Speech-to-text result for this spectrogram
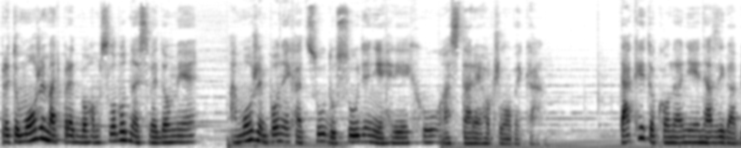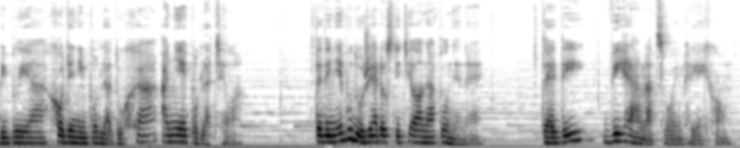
Preto môžem mať pred Bohom slobodné svedomie a môžem ponechať súdu súdenie hriechu a starého človeka. Takéto konanie nazýva Biblia chodením podľa ducha a nie podľa tela. Vtedy nebudú žiadosti tela naplnené. Vtedy vyhrám nad svojim hriechom.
